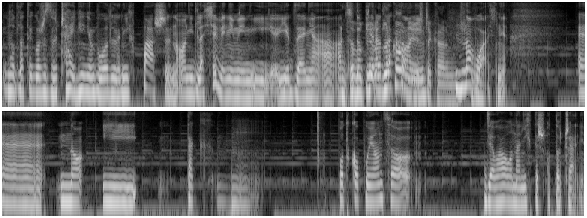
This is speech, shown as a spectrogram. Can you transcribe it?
no dlatego, że zwyczajnie nie było dla nich paszy. No oni dla siebie nie mieli jedzenia, a, a co, co dopiero, dopiero dla koni. Jeszcze karmić. No właśnie. E, no i tak mm, podkopująco Działało na nich też otoczenie,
